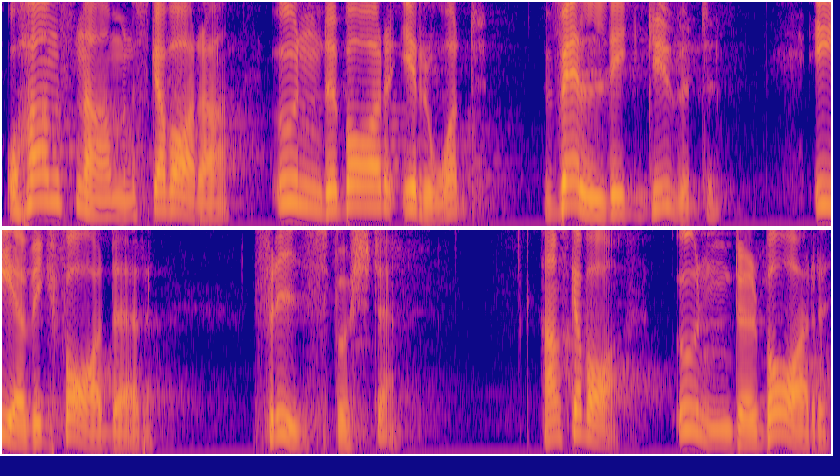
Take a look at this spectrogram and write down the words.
och hans namn ska vara underbar i råd, väldig Gud, evig fader, fridsförste. Han ska vara underbar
